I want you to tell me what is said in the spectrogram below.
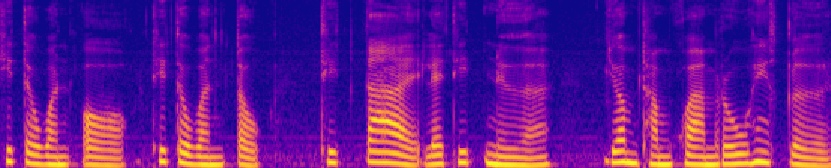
ทิศตะวันออก ทิศตะวันตก ทิศใต้และทิศเหนือ ย่อมทำความรู้ให้เกิด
